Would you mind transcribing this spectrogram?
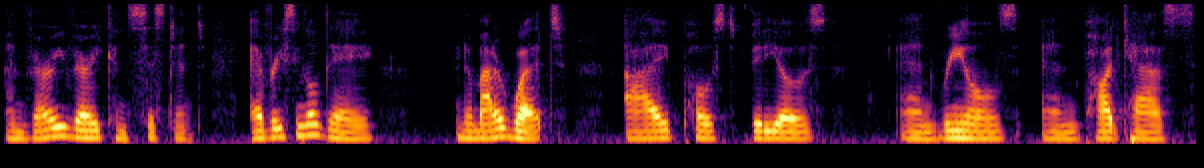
I'm very very consistent. Every single day no matter what I post videos and reels and podcasts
